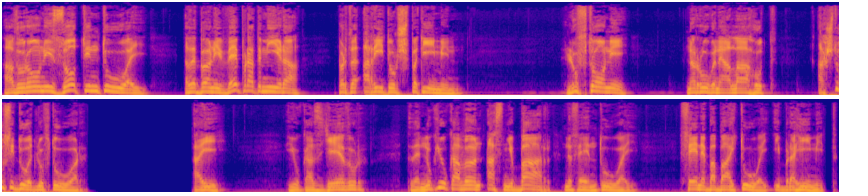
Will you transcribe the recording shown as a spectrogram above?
adhuroni Zotin tuaj dhe bëni vepra të mira për të arritur shpëtimin. Luftoni në rrugën e Allahut, ashtu si duhet luftuar. Ai ju ka zgjedhur dhe nuk ju ka vënë asnjë barrë në fenë tuaj, fenë e babait tuaj Ibrahimit.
